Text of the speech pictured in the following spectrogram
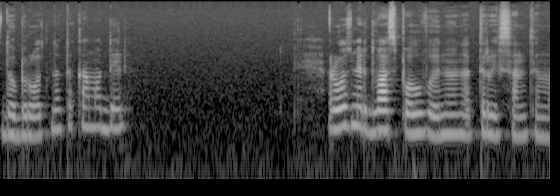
добротна така модель. Розмір 2,5 на 3 см.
